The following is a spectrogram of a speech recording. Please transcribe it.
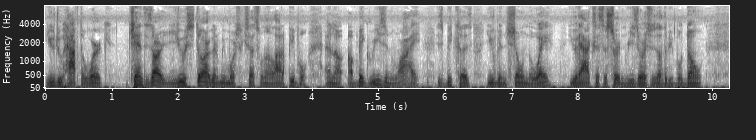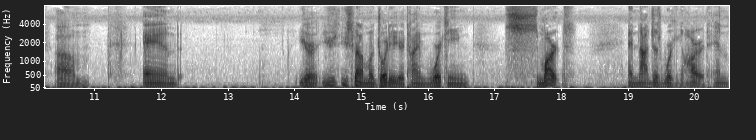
you do have to work, chances are you still are going to be more successful than a lot of people. And a, a big reason why is because you've been shown the way you have access to certain resources other people don't, um, and you're you you spend a majority of your time working smart and not just working hard. And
